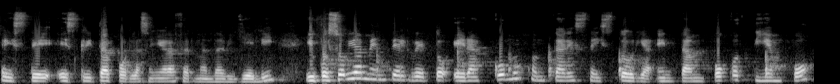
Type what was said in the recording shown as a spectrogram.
este, escrita por la señora Fernanda Villeli. Y pues obviamente el reto era cómo contar esta historia en tan poco tiempo,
